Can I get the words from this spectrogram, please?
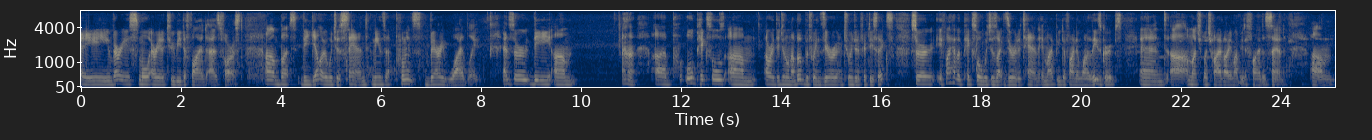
a very small area to be defined as forest. Um, but the yellow, which is sand, means that points vary widely. And so the um, uh, all pixels um, are a digital number between 0 and 256. So if I have a pixel which is like 0 to 10, it might be defined in one of these groups, and uh, a much, much higher value might be defined as sand. Um,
